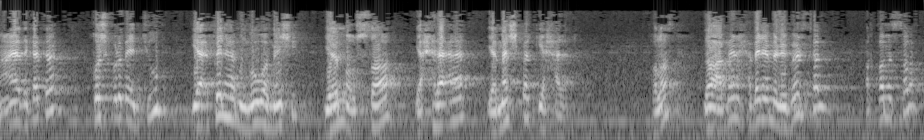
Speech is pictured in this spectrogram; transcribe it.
معايا يا دكاترة؟ خش في ربع تيوب يقفلها من جوه ماشي؟ يا إما قصها يحرقها يا مشبك يا حلقه خلاص؟ لو عبانا حابين نعمل ريفرسال أرقام الصلاة؟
